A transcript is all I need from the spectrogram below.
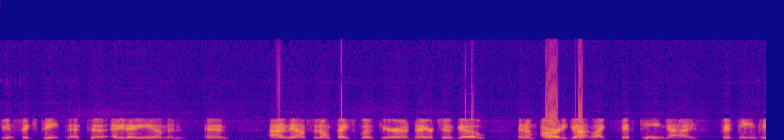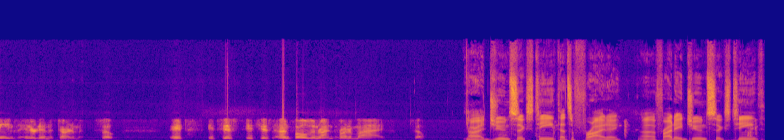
June sixteenth at uh, eight a.m. and and I announced it on Facebook here a day or two ago, and I'm already got like fifteen guys, fifteen teams entered in the tournament. So it's it's just it's just unfolding right in front of my eyes. So All right, June 16th. That's a Friday. Uh, Friday, June 16th,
